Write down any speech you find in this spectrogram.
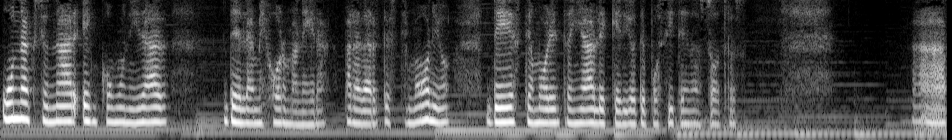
un accionar en comunidad de la mejor manera para dar testimonio de este amor entrañable que Dios deposita en nosotros. Ah,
